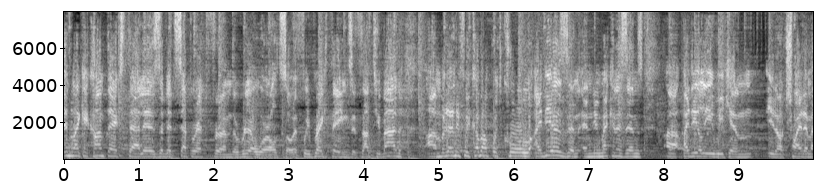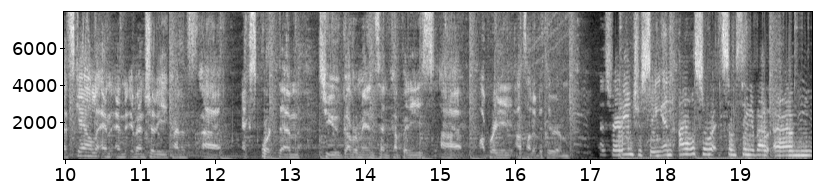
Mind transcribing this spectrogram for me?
in like a context that is a bit separate from the real world. So if we break things, it's not too bad. Um, but then if we come up with cool ideas and, and new mechanisms, uh, ideally we can you know try them at scale and, and eventually kind of uh, export them to governments and companies uh, operating outside of Ethereum. That's very interesting. And I also read something about um,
